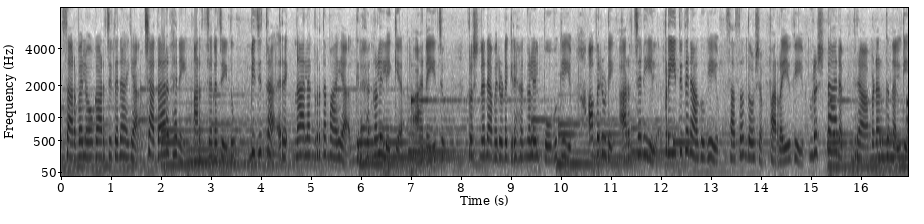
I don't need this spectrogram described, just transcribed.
സർവലോകാർജിതനായ ശതാർഹനെ അർച്ചന ചെയ്തു. വിചിത്ര രത്നാലങ്കൃതമായ ഗ്രഹങ്ങളിലേക്ക് ആനയിച്ചു. കൃഷ്ണൻ അവരുടെ ഗ്രഹങ്ങളിൽ പോവുകയും അവരുടെ അർച്ചനയിൽ പ്രീതിതനാകുകയും സസന്തോഷം പറയുകയും മൃഷ്ടാനം ബ്രാഹ്മണർക്ക് നൽകി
